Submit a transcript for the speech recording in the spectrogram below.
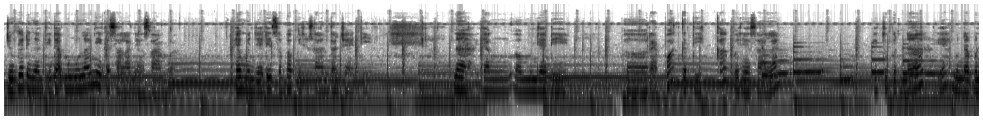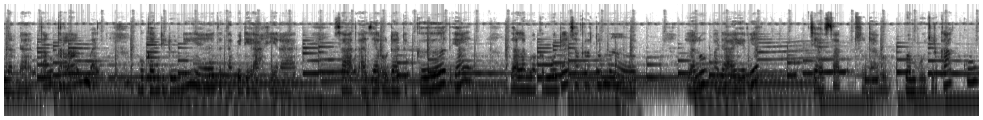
Juga dengan tidak mengulangi kesalahan yang sama yang menjadi sebab penyesalan terjadi. Nah, yang e, menjadi e, repot ketika penyesalan itu benar ya, benar-benar datang terlambat, bukan di dunia tetapi di akhirat. Saat ajal udah deket ya, nggak lama kemudian sakratul maut. Lalu pada akhirnya jasad sudah membujur kaku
